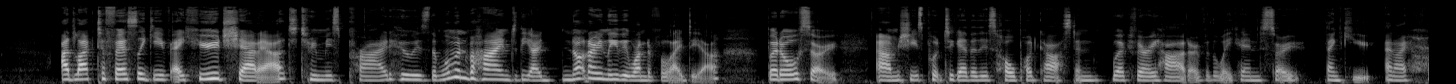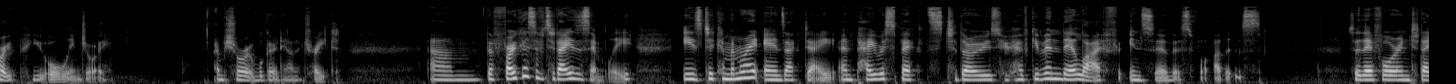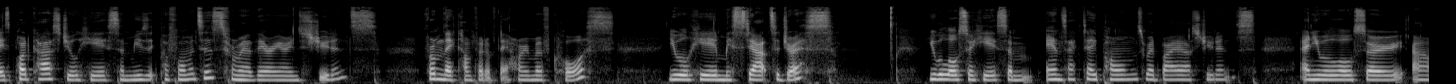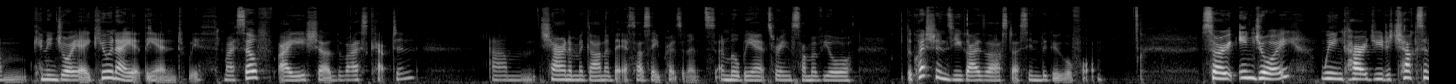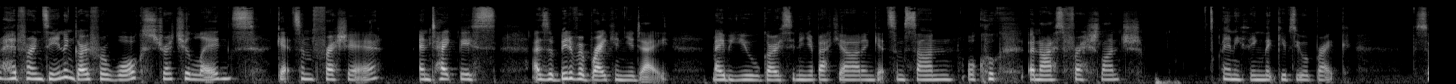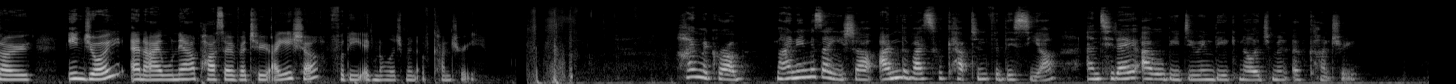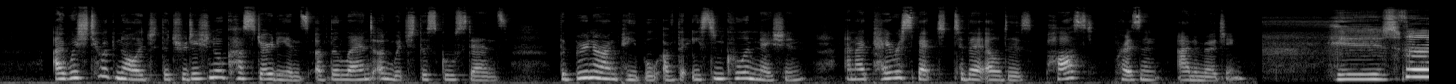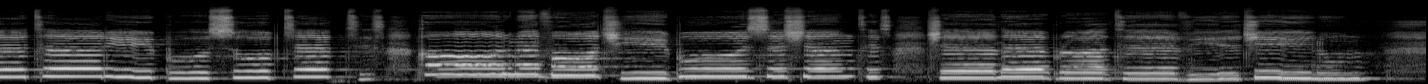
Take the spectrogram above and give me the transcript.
I'd like to firstly give a huge shout out to Miss Pride, who is the woman behind the not only the wonderful idea, but also um, she's put together this whole podcast and worked very hard over the weekend. So thank you, and I hope you all enjoy. I'm sure it will go down a treat. Um, the focus of today's assembly is to commemorate Anzac Day and pay respects to those who have given their life in service for others. So, therefore, in today's podcast, you'll hear some music performances from our very own students, from their comfort of their home, of course. You will hear Miss Stout's address. You will also hear some Anzac Day poems read by our students, and you will also um, can enjoy a Q&A at the end with myself, Aisha, the Vice Captain, um, Sharon and Megana, the SRC Presidents, and we'll be answering some of your the questions you guys asked us in the Google form. So enjoy. We encourage you to chuck some headphones in and go for a walk, stretch your legs, get some fresh air, and take this as a bit of a break in your day. Maybe you will go sit in your backyard and get some sun or cook a nice fresh lunch. Anything that gives you a break. So enjoy, and I will now pass over to Aisha for the acknowledgement of country. Hi, Macrob. My name is Aisha. I'm the Vice School Captain for this year, and today I will be doing the acknowledgement of country. I wish to acknowledge the traditional custodians of the land on which the school stands, the Boonwurrung people of the Eastern Kulin Nation, and I pay respect to their elders, past, present, and emerging. His veteribus subjectis carme vocibus escentis celebrate virginum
